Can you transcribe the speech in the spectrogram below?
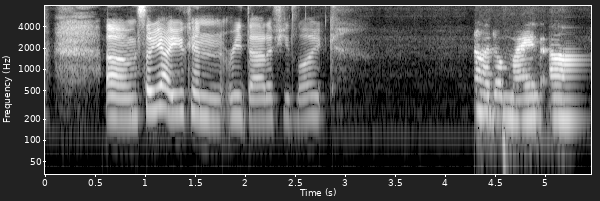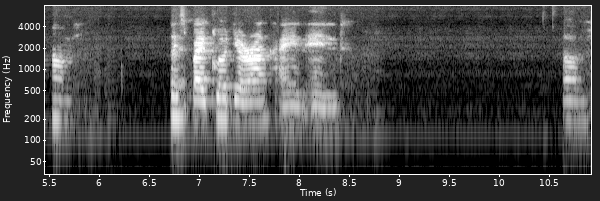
um, so yeah, you can read that if you'd like. I don't mind. Um, it's by Claudia Rankine and um,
